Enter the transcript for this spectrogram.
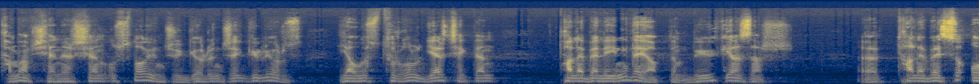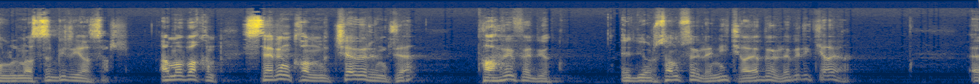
tamam Şener Şen usta oyuncu görünce gülüyoruz. Yavuz Turgul gerçekten talebeliğini de yaptım. Büyük yazar. E, talebesi olunası bir yazar. Ama bakın serin kanlı çevirince tahrif ediyor. Ediyorsam söyleyin hikaye böyle bir hikaye. Ee,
